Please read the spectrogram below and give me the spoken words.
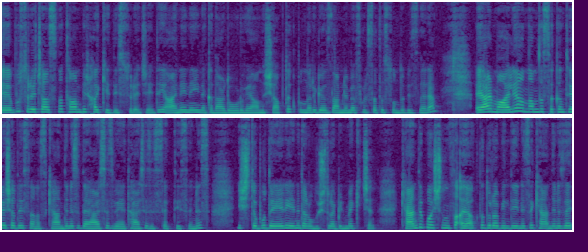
E, bu süreç aslında tam bir hak ediş süreciydi. Yani neyi ne kadar doğru ve yanlış yaptık bunları gözlemleme fırsatı sundu bizlere. Eğer mali anlamda sıkıntı yaşadıysanız, kendinizi değersiz ve yetersiz hissettiyseniz işte bu değeri yeniden oluşturabilmek için, kendi başınıza ayakta durabildiğinizi kendinize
